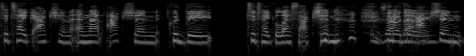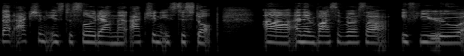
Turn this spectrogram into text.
to take action and that action could be to take less action. Exactly. you know, that action that action is to slow down, that action is to stop. Uh, and then vice versa if you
